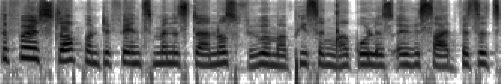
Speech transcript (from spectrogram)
The first stop on Defence Minister Nosiviwe Mapisa Nqakula's oversight visit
